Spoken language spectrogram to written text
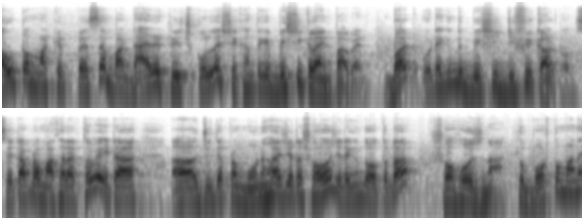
আউট অফ মার্কেট প্লেসে বা ডাইরেক্ট রিচ করলে সেখান থেকে বেশি ক্লায়েন্ট পাবেন। বাট ওটা কিন্তু বেশি ডিফিকাল্টও সেটা আপনার মাথায় রাখতে হবে। এটা যদি আপনার মনে হয় যেটা সহজ, এটা কিন্তু অতটা সহজ না। তো বর্তমানে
